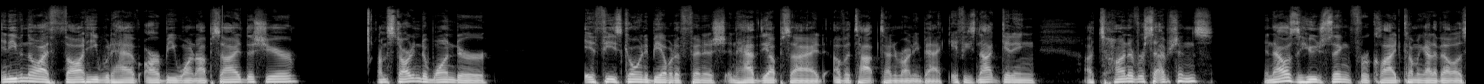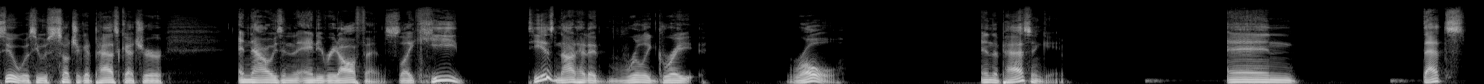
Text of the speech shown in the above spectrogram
And even though I thought he would have RB one upside this year, I'm starting to wonder if he's going to be able to finish and have the upside of a top ten running back. If he's not getting a ton of receptions and that was the huge thing for Clyde coming out of LSU was he was such a good pass catcher, and now he's in an Andy Reid offense. Like he he has not had a really great role in the passing game. And that's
